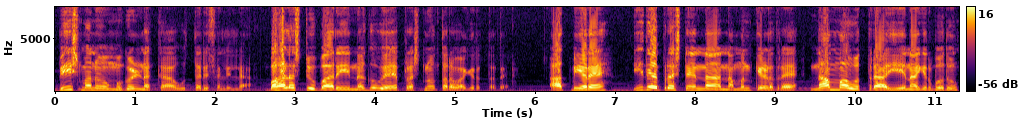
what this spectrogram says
ಭೀಷ್ಮನು ಮುಗುಳ್ನಕ್ಕ ಉತ್ತರಿಸಲಿಲ್ಲ. ಬಹಳಷ್ಟು ಬಾರಿ ನಗುವೆ ಪ್ರಶ್ನೋತ್ತರವಾಗಿರುತ್ತದೆ. ಆತ್ಮೀಯರೇ ಇದೇ ಪ್ರಶ್ನೆಯನ್ನ ನಮ್ಮನ್ನು ಕೇಳಿದ್ರೆ ನಮ್ಮ ಉತ್ತರ ಏನಾಗಿರ್ಬೋದು?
